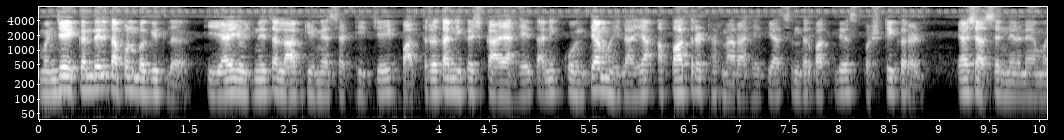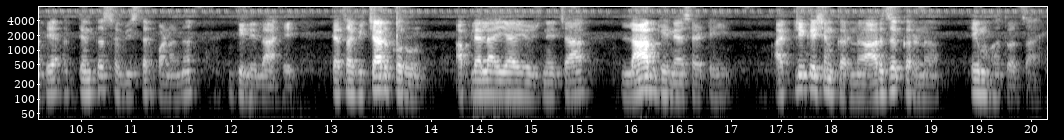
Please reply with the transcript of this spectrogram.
म्हणजे एकंदरीत आपण बघितलं की या योजनेचा लाभ घेण्यासाठीचे पात्रता निकष काय आहेत आणि कोणत्या महिला या अपात्र ठरणार आहेत? या संदर्भातले स्पष्टीकरण या शासन निर्णयामध्ये अत्यंत सविस्तरपणानं दिलेलं आहे. त्याचा विचार करून आपल्याला या योजनेचा लाभ घेण्यासाठी ॲप्लिकेशन करणं अर्ज करणं हे महत्त्वाचं आहे.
